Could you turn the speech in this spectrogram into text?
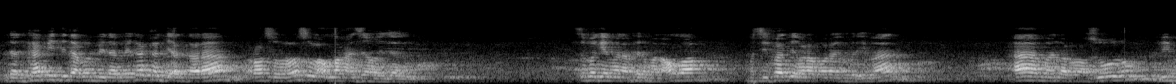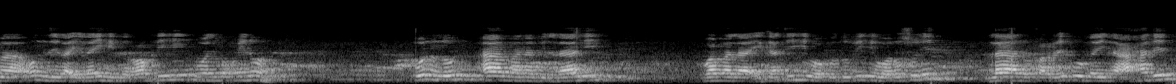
Dan kami tidak membeda-bedakan di antara rasul-rasul Allah azza wajalla sebagaimana firman Allah mensifati orang-orang yang beriman amana ar-rasul bima unzila ilaihi min rabbih wal mu'minun kullun amana billahi wa malaikatihi wa kutubihi wa rusulihi la nufarriqu baina ahadin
